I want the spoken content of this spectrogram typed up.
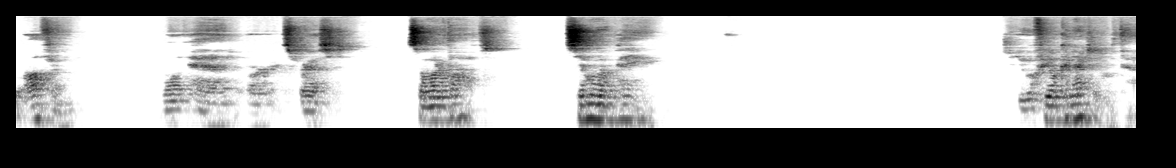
who often will have or expressed similar thoughts, similar pain. You will feel connected with them.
